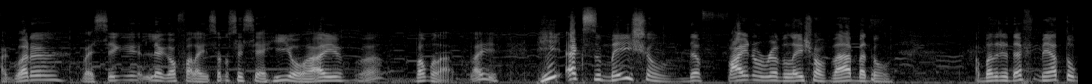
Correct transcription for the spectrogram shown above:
Agora vai ser legal falar isso. Eu não sei se é Rio ou Raio. Vamos lá. Vai. Re-Exhumation The Final Revelation of Abaddon. A banda de death metal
